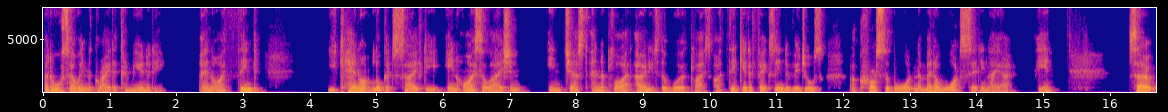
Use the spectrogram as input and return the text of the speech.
but also in the greater community. And I think you cannot look at safety in isolation in just and apply it only to the workplace. I think it affects individuals across the board, no matter what setting they are in. So,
